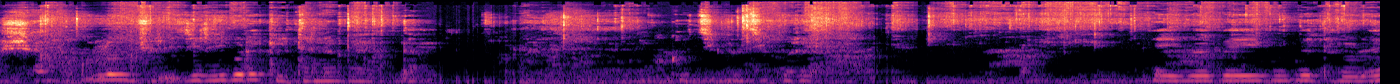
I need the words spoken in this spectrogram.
শাকগুলো ঝুড়ি ঝুড়ি করে কেটে নেবে একদম কুচি কুচি করে। এইভাবে এইভাবে ধরে।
